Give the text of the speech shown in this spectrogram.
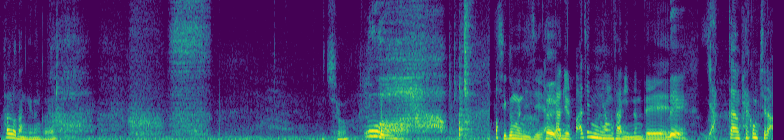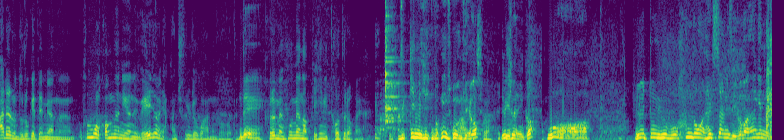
팔로 당기는 거예요. 그렇죠. 지금은 이제 약간 이 빠지는 형상이 있는데 네. 약간 팔꿈치를 아래로 누르게 되면은 손목을 꺾는 이유는 웨이저를 약간 주려고 하는 거거든요. 네. 그러면 후면 어깨 힘이 더 들어가요. 느낌이 너무 좋은데요? 아, 그쵸. 이렇게 하니까? 와. 이거 또 이거 뭐 한동안 헬스장에서 이거만 하겠는데?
